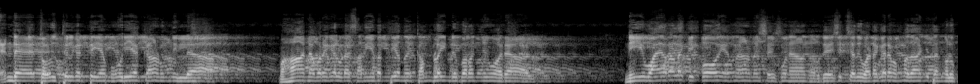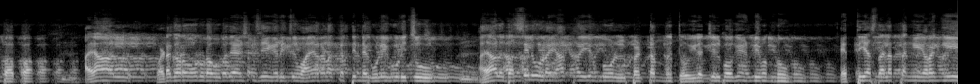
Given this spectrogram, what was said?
എന്റെ തൊഴുത്തിൽ കെട്ടിയ മൂരിയെ കാണുന്നില്ല. മഹാനവറികളുടെ സമീപത്തിൽ നിന്ന് കംപ്ലൈന്റ് പറഞ്ഞു ഒരാൾ. നീ വയറിളക്കിക്കോ എന്നാണ് ഷെയ്ഫുന നിർദ്ദേശിച്ചത്. വടകര മുഹമ്മദാജി മമ്മദാജി പാപ്പ അയാൾ വടകറോറുടെ ഉപദേശം സ്വീകരിച്ച് വയറിളക്കത്തിന്റെ ഗുളി കുടിച്ചു. അയാൾ ബസ്സിലൂടെ യാത്ര ചെയ്യുമ്പോൾ പെട്ടെന്ന് ടോയ്ലറ്റിൽ പോകേണ്ടി വന്നു. എത്തിയ സ്ഥലത്തങ്ങ് ഇറങ്ങി.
